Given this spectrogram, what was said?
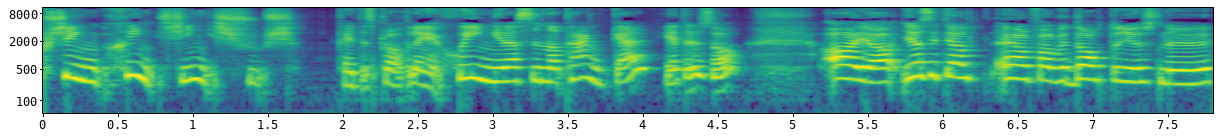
sking, sking, sking, shush. kan inte ens prata längre. Skingra sina tankar, heter det så? Ah, ja, jag sitter i all- i alla fall vid datorn just nu.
